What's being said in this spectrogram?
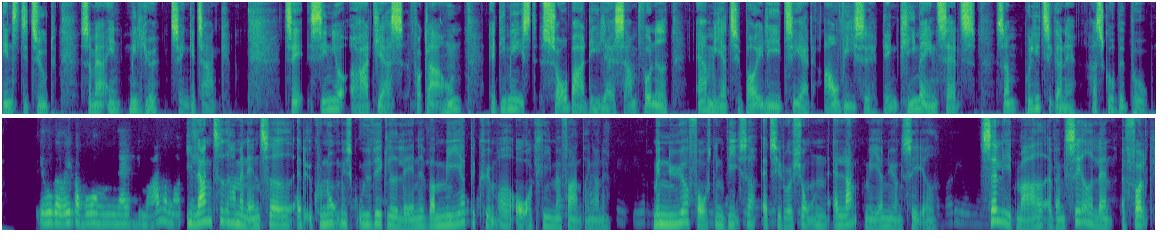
Institute, som er en miljøtænketank. Til Sinjo Radjas forklarer hun, at de mest sårbare dele af samfundet er mere tilbøjelige til at afvise den klimaindsats, som politikerne har skubbet på. I lang tid har man antaget, at økonomisk udviklede lande var mere bekymrede over klimaforandringerne. Men nyere forskning viser, at situationen er langt mere nuanceret. Selv i et meget avanceret land er folk,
